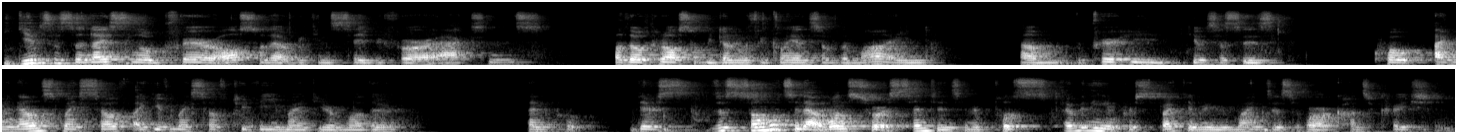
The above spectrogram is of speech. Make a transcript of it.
He gives us a nice little prayer also that we can say before our actions, although it can also be done with a glance of the mind. Um, the prayer he gives us is, quote, I renounce myself, I give myself to thee, my dear mother, end quote. There's just so much in that one short sentence, and it puts everything in perspective and reminds us of our consecration.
